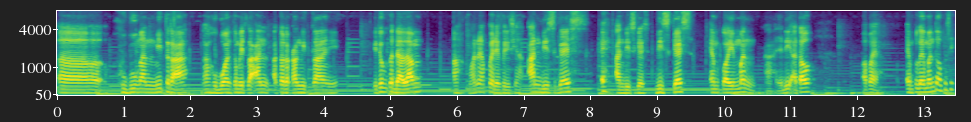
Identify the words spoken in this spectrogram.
uh, hubungan mitra, nah, hubungan kemitraan atau rekan mitra ini itu ke dalam ah kemarin apa ya definisinya? Undisguised eh undisguised disguised employment. Nah, jadi atau apa ya? Employment itu apa sih?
